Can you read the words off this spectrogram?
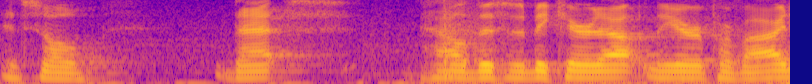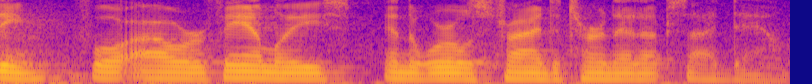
And so that's how this is to be carried out in the area of providing for our families, and the world is trying to turn that upside down.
